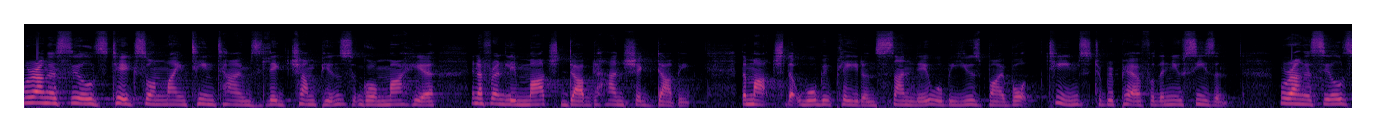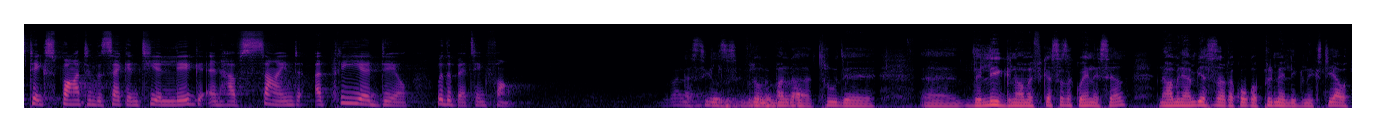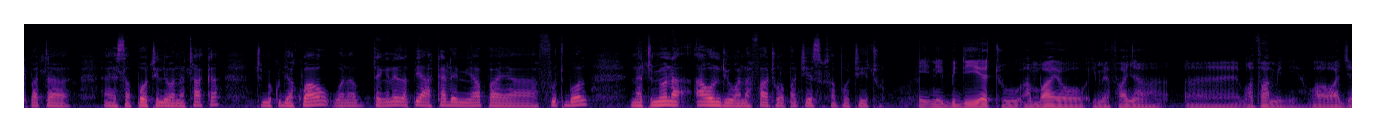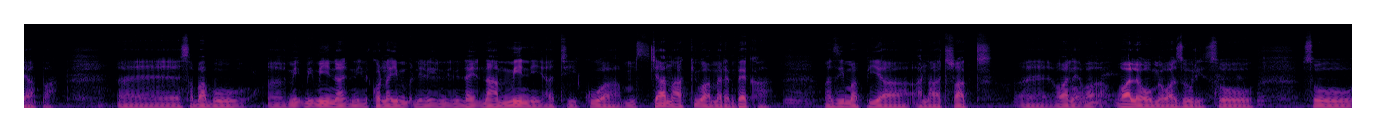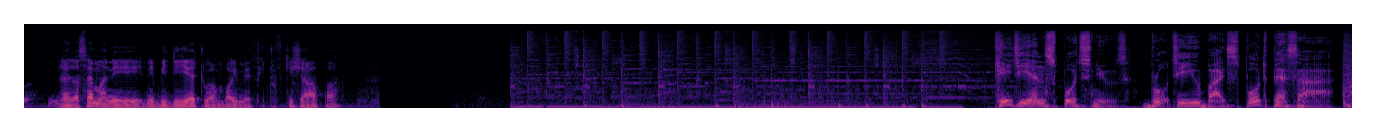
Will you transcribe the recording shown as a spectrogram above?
Murang'a Seals takes on 19 times league champions Gor Mahia in a friendly match dubbed Handshake Derby. The match that will be played on Sunday will be used by both teams to prepare for the new season. Muranga Seals takes part in the second tier league and have signed a three-year deal with the betting firm. Muranga Seals vile wamepanda through the uh, the league na wamefika sasa kwa NSL na wameniambia sasa watakuwa kwa Premier League next year wakipata uh, support ile wanataka. Tumekuja kwao, wanatengeneza pia academy hapa ya football na tumeona hao ndio wanafaa tuwapatie support yetu. Ni, ni bidii yetu ambayo imefanya uh, wathamini wao waje hapa uh, sababu uh, mi, mi niko naamini ati kuwa msichana akiwa amerembeka lazima pia ana attract uh, wale, wa, wale waume wazuri so, so naweza sema ni, ni bidii yetu ambayo imetufikisha hapa KTN Sports News, brought to you by.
